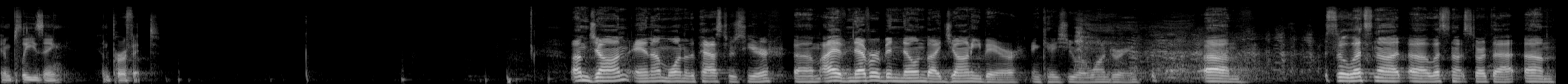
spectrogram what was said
and pleasing and perfect. I'm John, and I'm one of the pastors here. Um, I have never been known by Johnny Bear, in case you are wondering. Um, so let's not uh, let's not start that. Um,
